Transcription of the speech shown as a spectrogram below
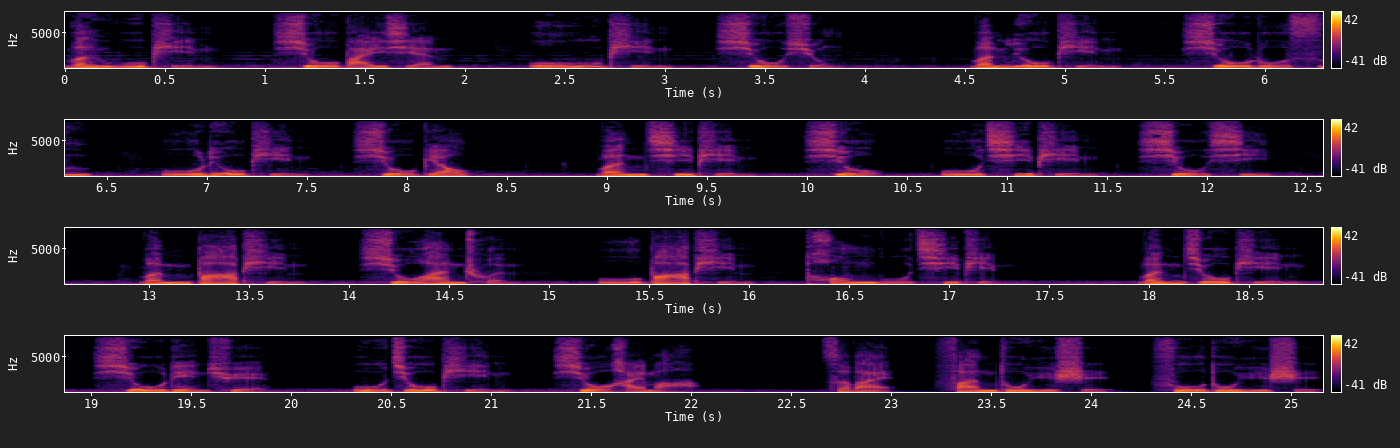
文五品绣白弦，五五品绣熊。文六品绣露丝，武六品绣标；文七品绣，五七品绣犀；文八品绣鹌鹑，武八品同五七品；文九品绣链雀，武九品绣海马。此外，凡都御史、副都御史、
